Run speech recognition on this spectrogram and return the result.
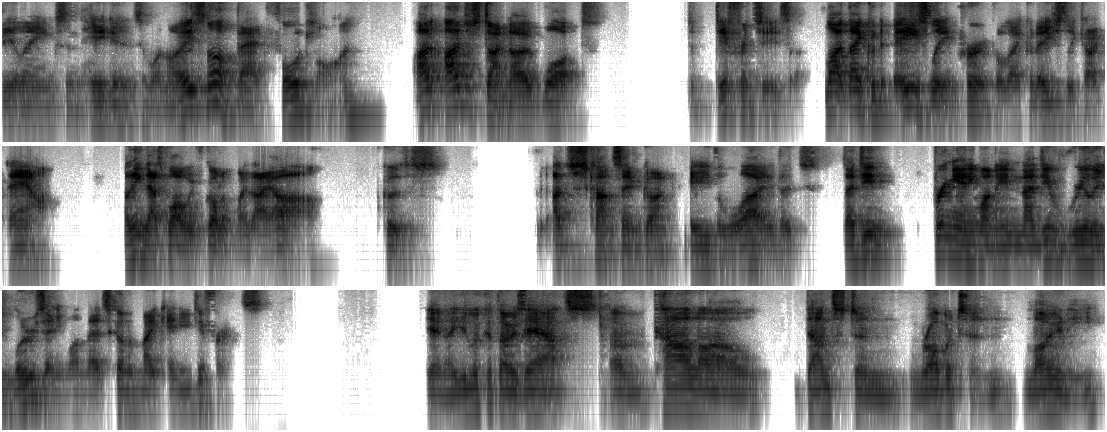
Billings and Higgins and whatnot, it's not a bad forward line. I, I just don't know what the difference is. Like they could easily improve or they could easily go down. I think that's why we've got them where they are because I just can't see them going either way. They, they didn't bring anyone in. They didn't really lose anyone that's going to make any difference. Yeah, no, you look at those outs of Carlisle, Dunstan, Roberton, Lonie.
